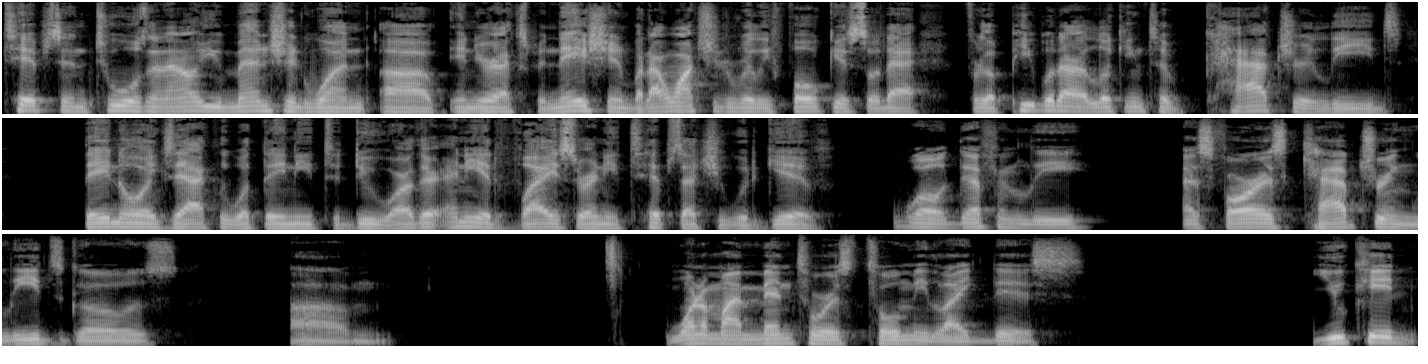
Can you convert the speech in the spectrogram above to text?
tips and tools? And I know you mentioned one uh, in your explanation, but I want you to really focus so that for the people that are looking to capture leads, they know exactly what they need to do. Are there any advice or any tips that you would give? Well, definitely. As far as capturing leads goes, um, one of my mentors told me like this you could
